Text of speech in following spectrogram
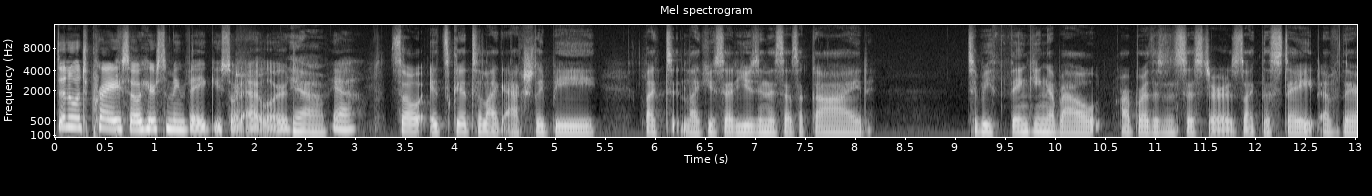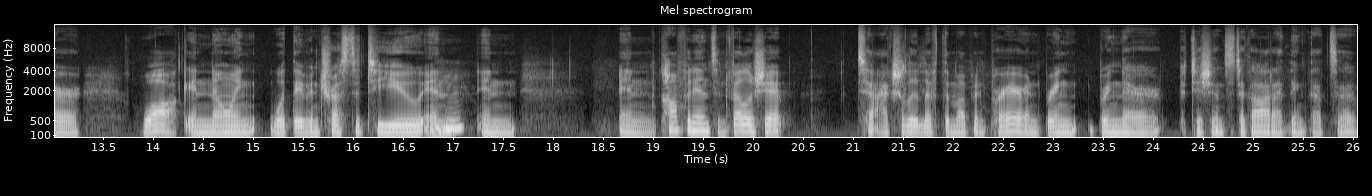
don't know what to pray, so here's something vague, you sort it out, Lord. Yeah. Yeah. So it's good to like actually be like to, like you said, using this as a guide to be thinking about our brothers and sisters, like the state of their walk and knowing what they've entrusted to you and in in confidence and fellowship to actually lift them up in prayer and bring bring their petitions to God. I think that's a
